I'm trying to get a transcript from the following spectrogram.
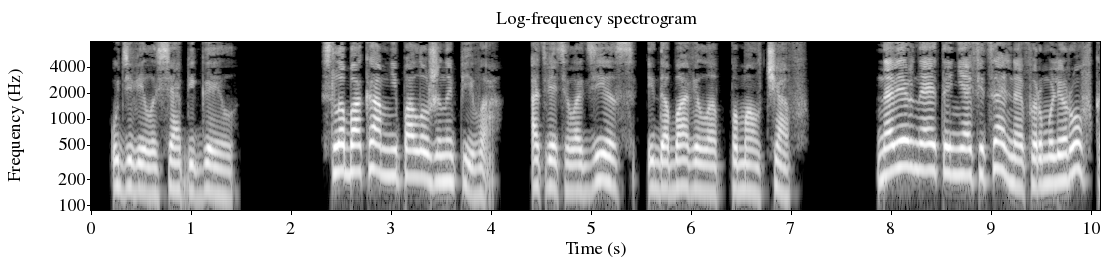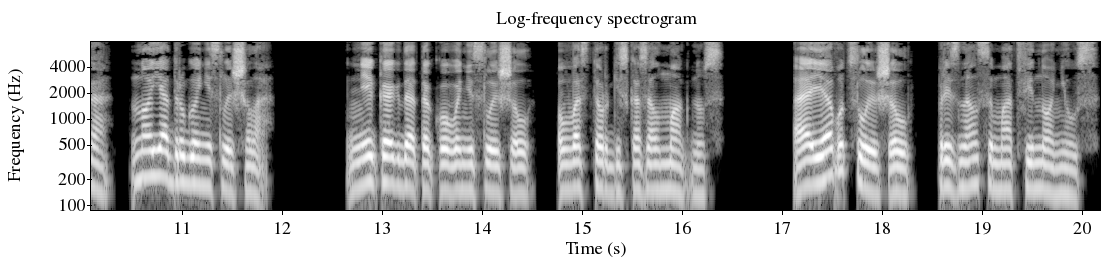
— удивилась Абигейл. Слабакам не положено пиво, ответила Диас и добавила, помолчав. Наверное, это не официальная формулировка, но я другой не слышала. Никогда такого не слышал, в восторге сказал Магнус. А я вот слышал, признался Матфинониус.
